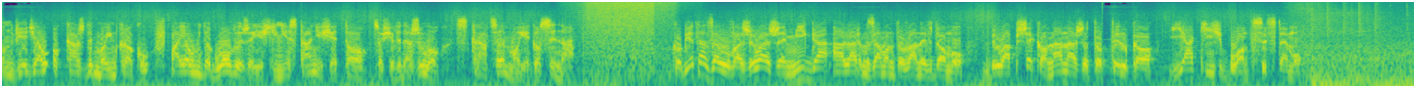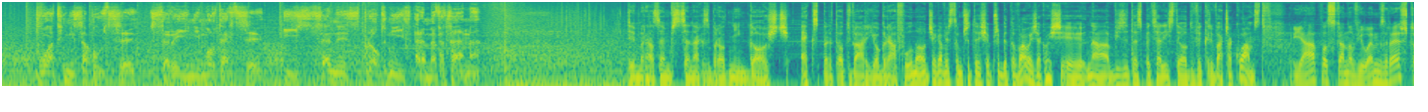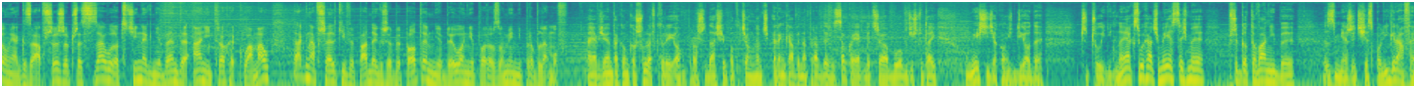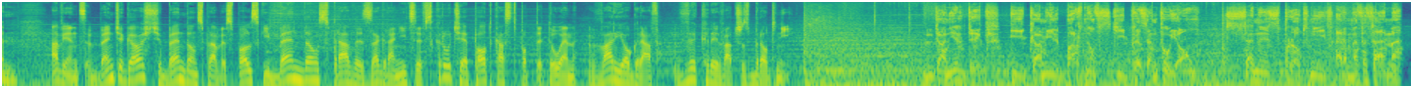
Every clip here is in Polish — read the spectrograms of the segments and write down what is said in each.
On wiedział o każdym moim kroku. Wpajał mi do głowy, że jeśli nie stanie się to, co się wydarzyło, stracę mojego syna. Kobieta zauważyła, że miga alarm zamontowany w domu. Była przekonana, że to tylko jakiś błąd systemu. Płatni zabójcy, seryjni mordercy i sceny zbrodni w RMFFM. Tym razem w scenach zbrodni gość, ekspert od wariografu. No, ciekaw jestem, czy ty się przygotowałeś jakoś yy, na wizytę specjalisty od wykrywacza kłamstw. Ja postanowiłem zresztą jak zawsze, że przez cały odcinek nie będę ani trochę kłamał, tak na wszelki wypadek, żeby potem nie było nieporozumień i problemów. A ja wziąłem taką koszulę, w której, o proszę, da się podciągnąć rękawy naprawdę wysoko, jakby trzeba było gdzieś tutaj umieścić jakąś diodę czy czujnik. No jak słychać, my jesteśmy przygotowani, by zmierzyć się z poligrafem. A więc będzie gość, będą sprawy z Polski, będą sprawy z zagranicy, w skrócie podcast pod tytułem Wariograf Wykrywacz zbrodni. Daniel Dyk i Kamil Barnowski prezentują Sceny zbrodni w RMFFM.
